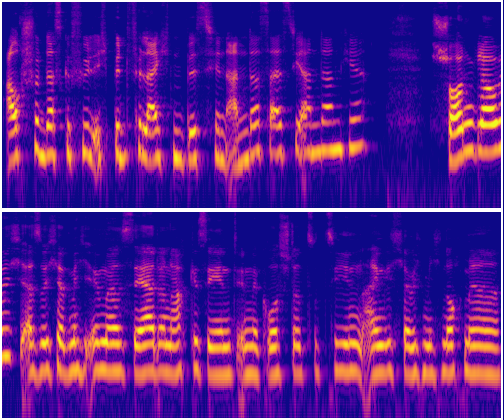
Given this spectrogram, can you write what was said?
auch schon das Gefühl, ich bin vielleicht ein bisschen anders als die anderen hier? Schon, glaube ich. Also ich habe mich immer sehr danach gesehnt, in eine Großstadt zu ziehen. Eigentlich habe ich mich noch mehr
